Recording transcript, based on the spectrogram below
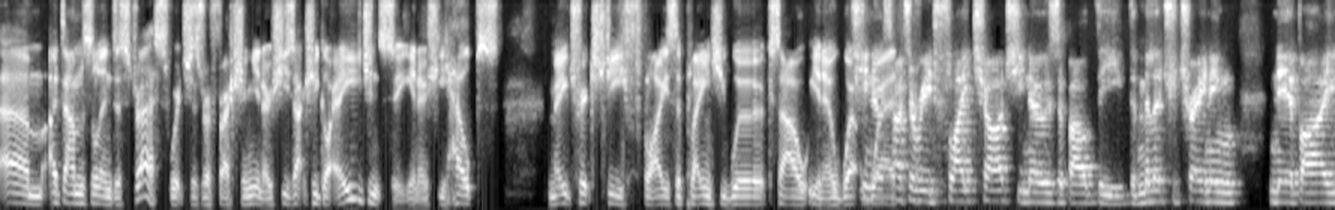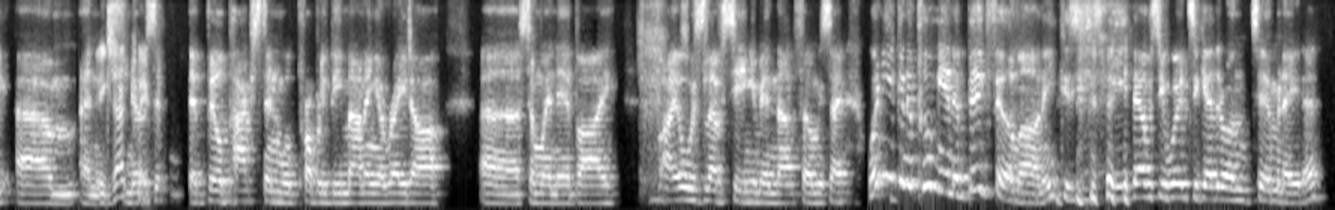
um, a damsel in distress, which is refreshing. You know, she's actually got agency. You know, she helps Matrix. She flies the plane. She works out. You know, where, She knows where- how to read flight charts. She knows about the the military training nearby, um, and Exactly. she knows that, that Bill Paxton will probably be manning a radar uh, somewhere nearby. I always love seeing him in that film. He's like, "When are you going to put me in a big film, Arnie?" Because they obviously worked together on Terminator.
